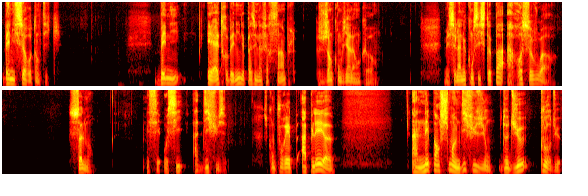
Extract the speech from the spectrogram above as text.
bénisseurs authentiques. Béni et être béni n'est pas une affaire simple, j'en conviens là encore. Mais cela ne consiste pas à recevoir seulement, mais c'est aussi à diffuser. Ce qu'on pourrait appeler euh, un épanchement, une diffusion de Dieu pour Dieu.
